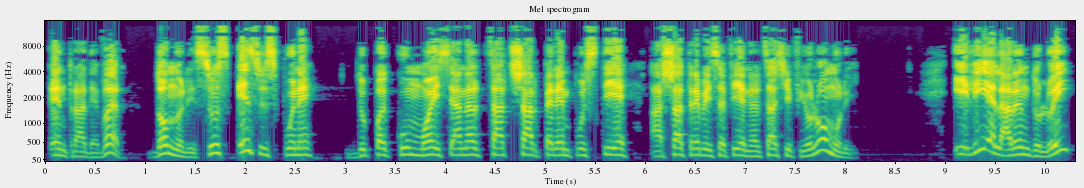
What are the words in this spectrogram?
Într-adevăr, Domnul Isus însuși spune, după cum Moise a înălțat șarpele în pustie, așa trebuie să fie înălțat și fiul omului. Ilie, la rândul lui,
